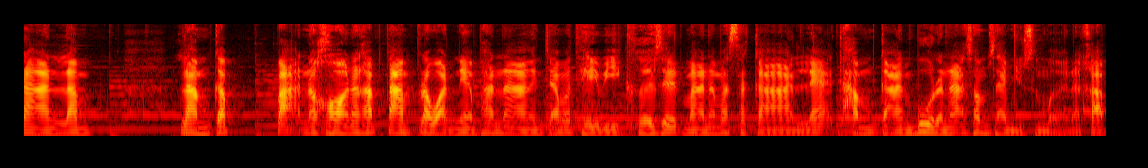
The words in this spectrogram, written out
ราณลำลำกับ ปะนครนะครับ ตามประวัติเนี่ยพระนางจามเทวีเคยเสด็จมานมัสการ และทำการบูรณะซ่อมแซมอยู่เสมอนะครับ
